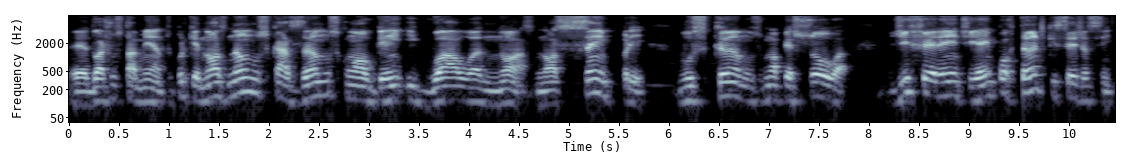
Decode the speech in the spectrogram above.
é, do ajustamento, porque nós não nos casamos com alguém igual a nós. Nós sempre buscamos uma pessoa diferente, e é importante que seja assim.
